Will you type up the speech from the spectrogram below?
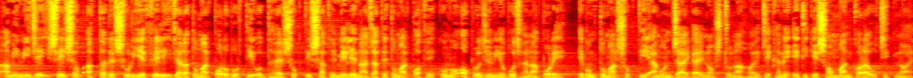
আমি নিজেই সেই সব আত্মাদের সরিয়ে ফেলি যারা তোমার পরবর্তী অধ্যায়ের শক্তির সাথে মেলে না যাতে তোমার পথে কোনো অপ্রয়োজনীয় বোঝা না পড়ে এবং তোমার শক্তি এমন জায়গায় নষ্ট না হয় যেখানে এটিকে সম্মান করা উচিত নয়।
